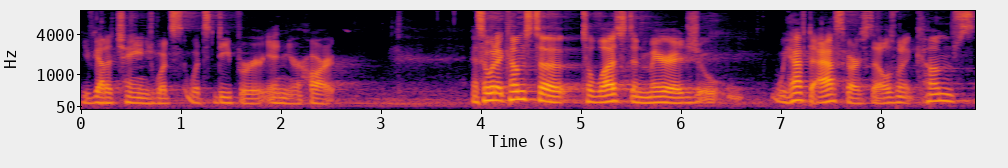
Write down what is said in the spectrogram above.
You've got to change what's, what's deeper in your heart. And so when it comes to, to lust and marriage, we have to ask ourselves when it comes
